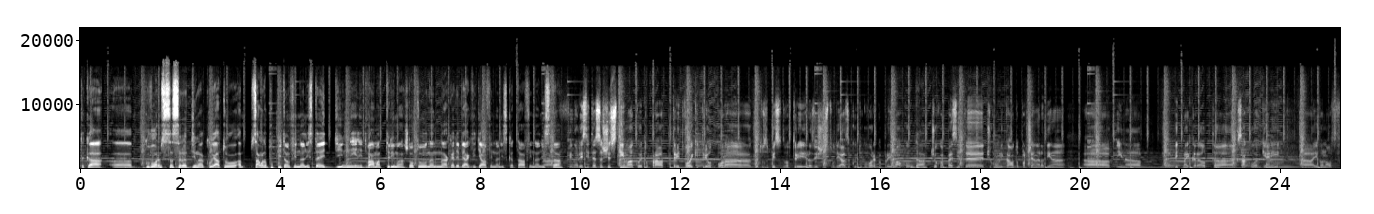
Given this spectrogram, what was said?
така, а, говорим се с Радина, която... А, само да попитам, финалиста е един или двама, трима? Защото на някъде бях видял финалистката, финалиста... А, финалистите са шестима, които правят три двойки, три отбора, които записват в три различни студия, за които говорихме преди малко. Да. Чухме песните, чухме уникалното парче на Радина а, и на битмейкъра от а, Ксако Евгений Иванов.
